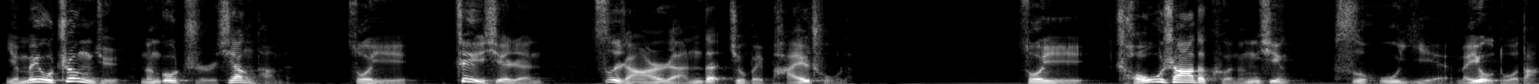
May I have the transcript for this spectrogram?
也没有证据能够指向他们，所以这些人自然而然的就被排除了。所以仇杀的可能性似乎也没有多大。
